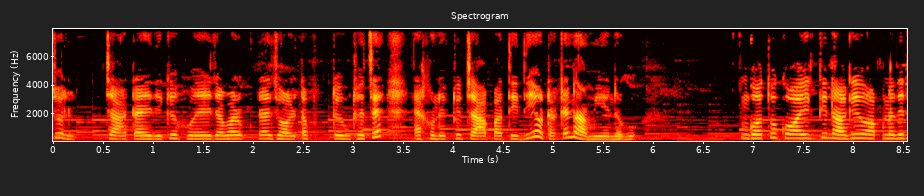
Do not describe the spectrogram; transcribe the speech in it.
চলুন, চাটা এদিকে হয়ে যাবার প্রায় জলটা ফুটে উঠেছে। এখন একটু চা পাতি দিয়ে ওটাকে নামিয়ে নেব। গত কয়েকদিন আগেও আপনাদের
